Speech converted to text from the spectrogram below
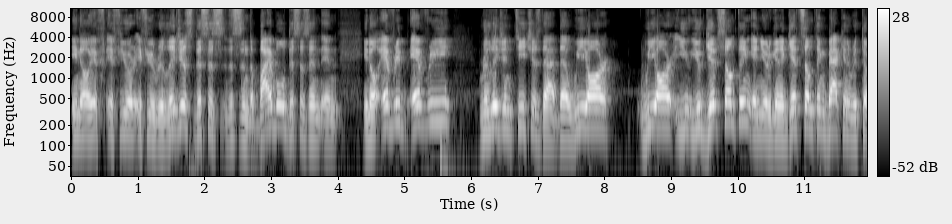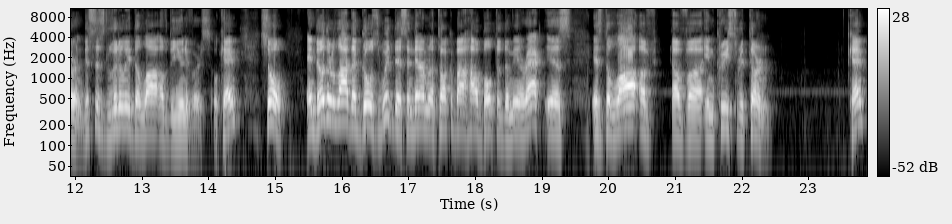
you know if if you're if you're religious this is this is in the bible this is in in you know every every religion teaches that that we are we are you you give something and you're gonna get something back in return. This is literally the law of the universe okay? So and the other law that goes with this and then i'm gonna talk about how both of them interact is is the law of of uh, increased return okay?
